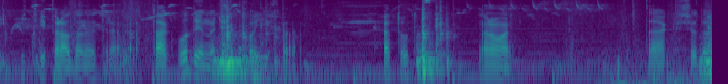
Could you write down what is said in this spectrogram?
і, і, правда не треба. Так, будиночок, поїхали. А тут? Нормально. Так, сюди.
